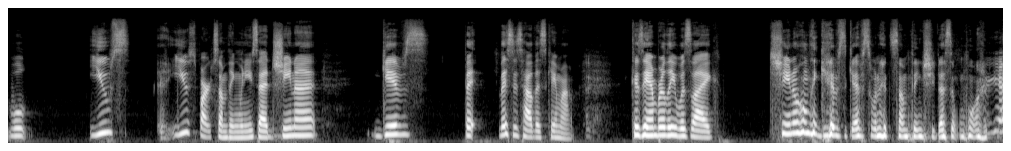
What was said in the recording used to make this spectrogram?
Well, you s- you sparked something when you said Sheena gives the. This is how this came up. Because Amberly was like, Sheena only gives gifts when it's something she doesn't want. yeah.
